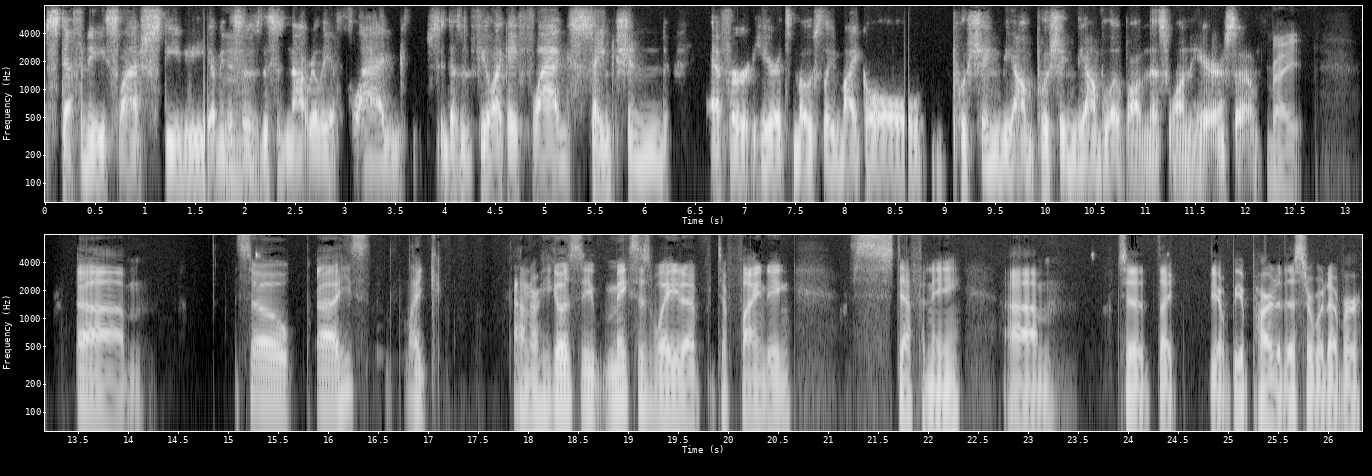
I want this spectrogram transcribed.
Stephanie slash Stevie. I mean, this Mm. is this is not really a flag. It doesn't feel like a flag sanctioned effort here. It's mostly Michael pushing the um, pushing the envelope on this one here. So Right. Um so uh he's like I don't know, he goes he makes his way to to finding Stephanie um to like you know be a part of this or whatever.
